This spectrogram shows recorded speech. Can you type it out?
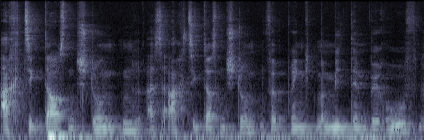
80.000 Stunden, also 80.000 Stunden verbringt man mit dem Beruf. Mhm.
